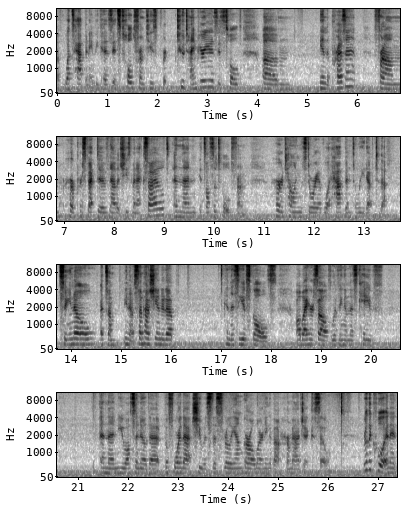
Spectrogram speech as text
of what's happening because it's told from two two time periods. It's told um, in the present from her perspective now that she's been exiled, and then it's also told from her telling the story of what happened to lead up to that. So you know, at some you know somehow she ended up in the Sea of Skulls, all by herself, living in this cave. And then you also know that before that she was this really young girl learning about her magic. So really cool, and it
